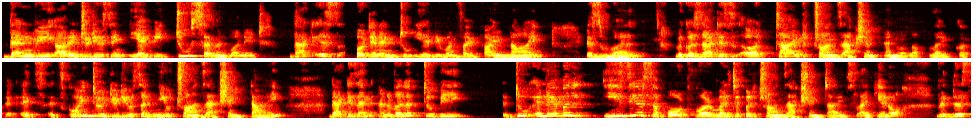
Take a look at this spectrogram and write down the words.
Then we are introducing EIP 2718. That is pertinent to EIP 1559 as well because that is a typed transaction envelope. Like uh, it's it's going to introduce a new transaction type that is an envelope to be to enable easier support for multiple transaction types. Like you know with this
